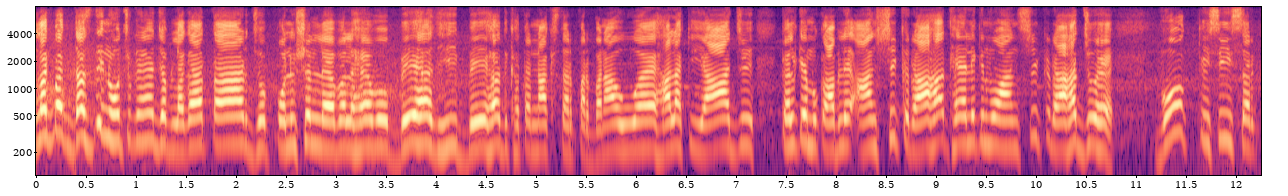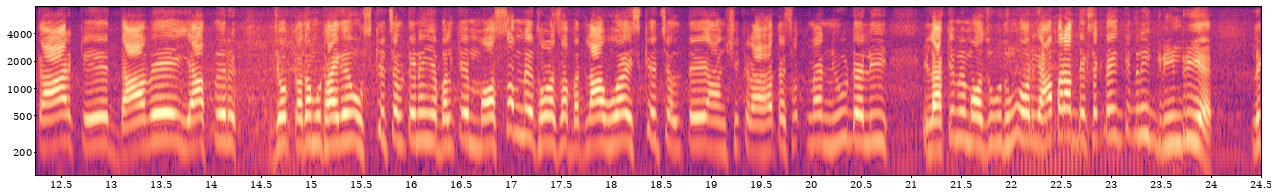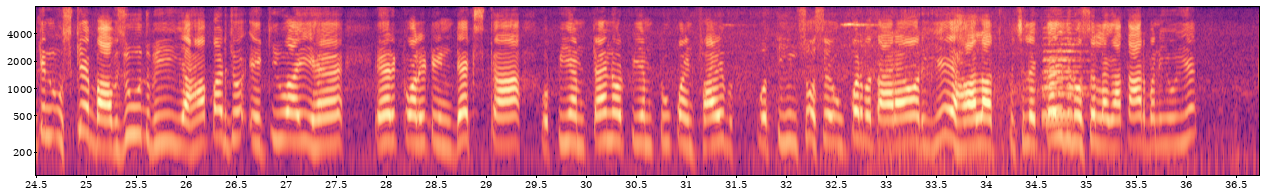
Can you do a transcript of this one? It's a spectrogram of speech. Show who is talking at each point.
Speaker 1: लगभग 10 दिन हो चुके हैं जब लगातार जो पोल्यूशन लेवल है वो बेहद ही बेहद खतरनाक स्तर पर बना हुआ है। हालाँकि आज कल के मुकाबले आंशिक राहत है, लेकिन वो आंशिक राहत जो है, वो किसी सरकार के दावे या फिर जो कदम उठाए गए उसके चलते नहीं है, बल्कि मौसम में थोड़ा सा बदलाव हुआ है। इसके चलते आंशिक राहत है। इस वक्त मैं न्यू दिल्ली इलाके में मौजूद हूँ और यहाँ पर आप देख सकते हैं कितनी ग्रीनरी है। लेकिन उसके बावजूद भी यहाँ पर जो एक्यूआई है एयर क्वालिटी इंडेक्स का, वो पी एम टेन और P M two point five वो तीन सौ से ऊपर बता रहा है और ये हालत पिछले कई दिनों से लगातार बनी हुई है।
